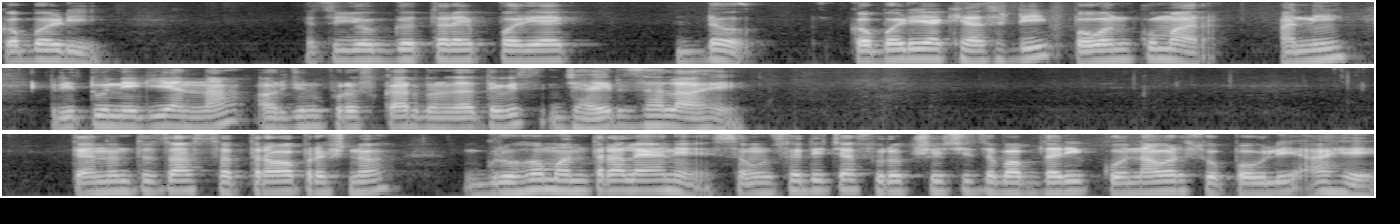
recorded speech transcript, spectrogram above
कबड्डी. याचं योग्य उत्तर आहे पर्याय ड. कबड्डी या खेळासाठी पवन कुमार आणि रितू नेगी यांना अर्जुन पुरस्कार दोन हजार तेवीस जाहीर झाला आहे. त्यानंतरचा सतरावा प्रश्न गृह मंत्रालयाने संसदेच्या सुरक्षेची जबाबदारी कोणावर सोपवली आहे?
